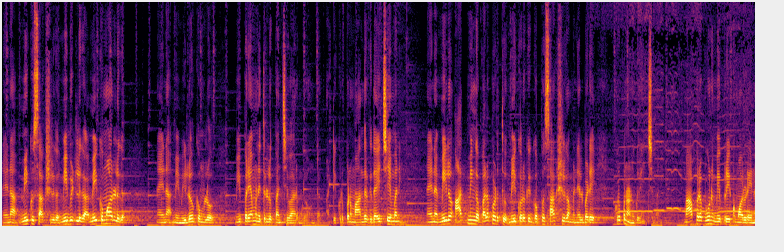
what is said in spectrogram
నైనా మీకు సాక్షులుగా మీ బిడ్డలుగా మీ కుమారులుగా నైనా మేము ఈ లోకంలో మీ ప్రేమను ఇతరులకు పంచేవారంగా ఉంటాం. అట్టి కృపను మా అందరికి దయచేయమని నైనా మీలో ఆత్మీయంగా బలపడుతూ మీ కొరకు గొప్ప సాక్షులుగా మేము నిలబడే కృపను అనుగ్రహించమని. మా ప్రభువును మీ ప్రియకుమారుడైన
